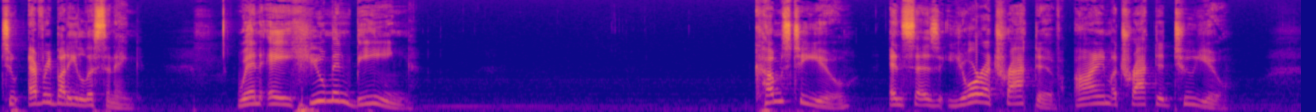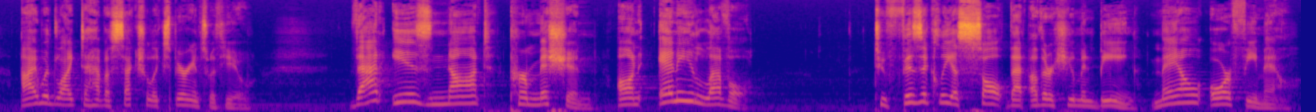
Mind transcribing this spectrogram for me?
to everybody listening. When a human being comes to you and says, You're attractive, I'm attracted to you, I would like to have a sexual experience with you, that is not permission on any level to physically assault that other human being, male or female.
